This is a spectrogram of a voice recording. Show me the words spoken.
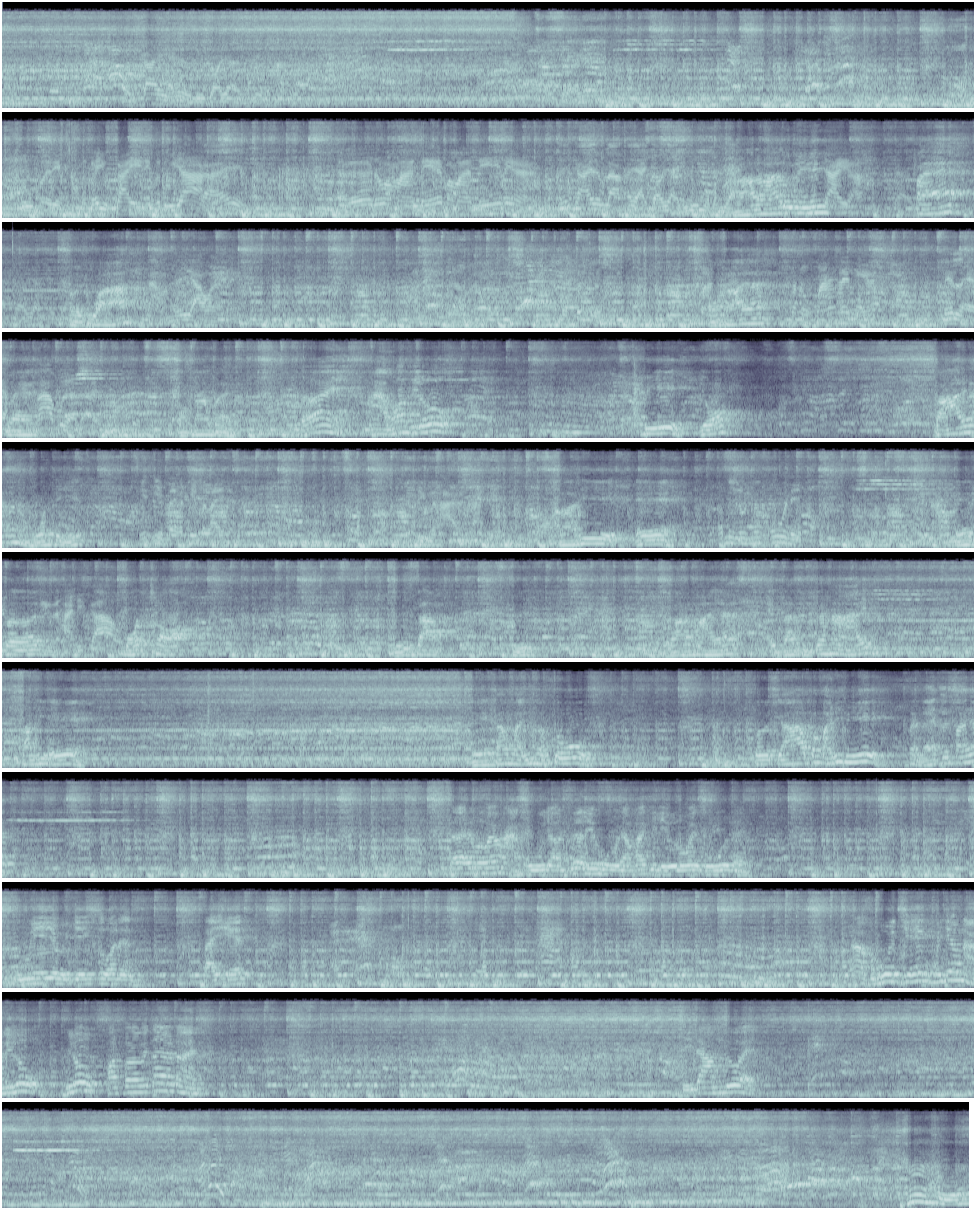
ซ้ายนะโอ้โหสีนี่ทีมอะไรกับทีมอะไรเนี่ยทีมทหารมาที่เอก็มีลุ้นทั้งคู่นี่เอเปิดทีมทหารที่เก้ามดช็อตหรือจับหรือวางใหม่นะไอ้ตาถึงจะหายตั้งที่เอเอตั้งใหม่ที่สองตูเปิดยาวตั้งใหม่ที่บีแต่แรงเกินไปครับ เต้ยถ้ามึงไม่มาหาครูจะเอาเสื้อลิเวอร์พูลทำผ้ากีริ้วรู้ไว้กูพูดเลยกูมีอยู่จริงตัวหนึ่งไซส์เอสอะกูพูดจริงไม่ใช่คำถามพี่ลูกพี่ลูกคอนเฟิร์มไปเต้ยหน่อยสีดำด้วยาศูนย์นะ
